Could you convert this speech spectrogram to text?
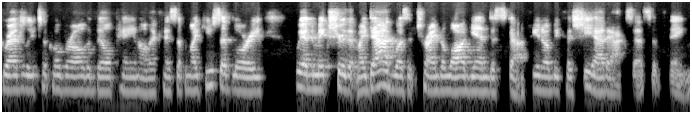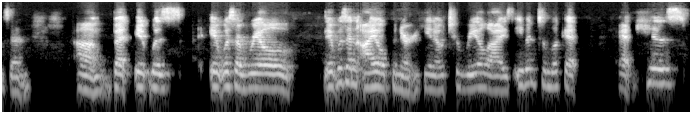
gradually took over all the bill pay and all that kind of stuff. And like you said, Lori, we had to make sure that my dad wasn't trying to log into stuff, you know, because she had access of things. And um, but it was it was a real it was an eye opener, you know, to realize even to look at at his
